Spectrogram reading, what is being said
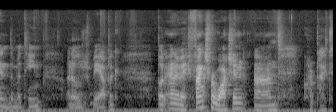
into my team, and it'll just be epic. But anyway, thanks for watching, and crap out.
